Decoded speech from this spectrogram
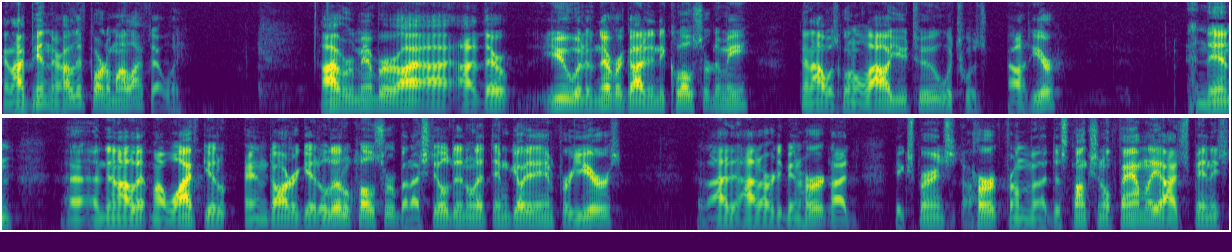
And I've been there. I lived part of my life that way. I remember I, I, I there you would have never got any closer to me than I was going to allow you to, which was out here and then uh, and then I let my wife get and daughter get a little closer, but I still didn't let them get in for years. I'd, I'd already been hurt. I'd experienced hurt from a dysfunctional family. I'd finished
